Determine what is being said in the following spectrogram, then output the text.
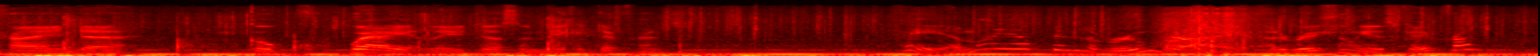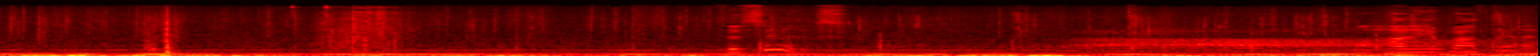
Trying to go quietly doesn't make a difference. Hey, am I up in the room where I originally escaped from? This is. Well, how do you about that?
